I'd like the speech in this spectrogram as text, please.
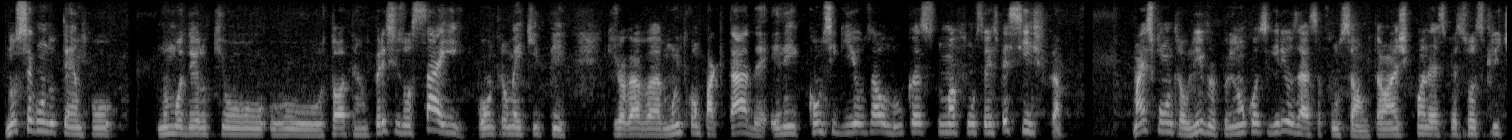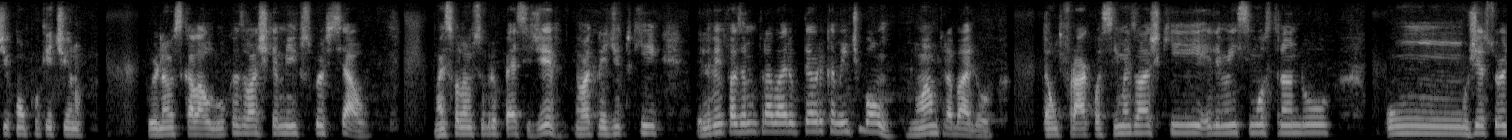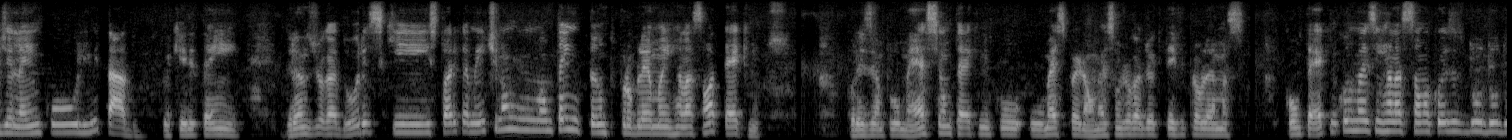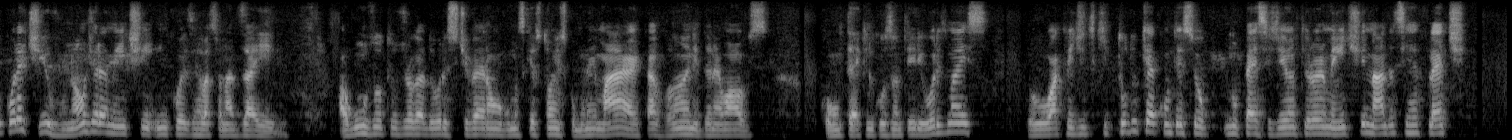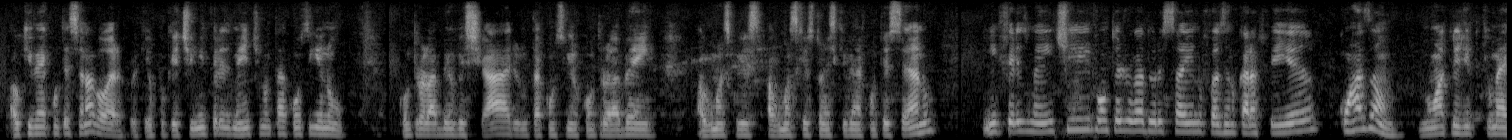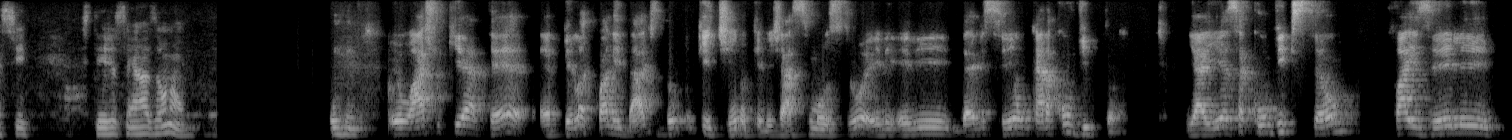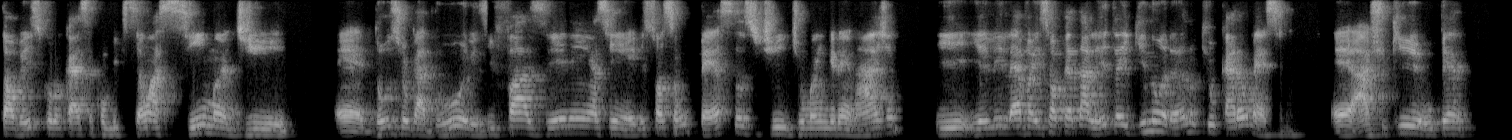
No segundo tempo, no modelo que o, o Tottenham precisou sair contra uma equipe que jogava muito compactada, ele conseguia usar o Lucas numa função específica. Mas contra o Liverpool, ele não conseguiria usar essa função. Então, acho que quando as pessoas criticam o Pochettino por não escalar o Lucas, eu acho que é meio superficial. Mas falando sobre o PSG, eu acredito que ele vem fazendo um trabalho teoricamente bom. Não é um trabalho tão fraco assim, mas eu acho que ele vem se mostrando um gestor de elenco limitado, porque ele tem grandes jogadores que historicamente não, não tem tanto problema em relação a técnicos. Por exemplo, o Messi é um técnico, o Messi, perdão, o Messi é um jogador que teve problemas com técnicos, mas em relação a coisas do, do, do coletivo, não geralmente em coisas relacionadas a ele. Alguns outros jogadores tiveram algumas questões, como Neymar, Cavani, Daniel Alves, com técnicos anteriores, mas eu acredito que tudo que aconteceu no PSG anteriormente, nada se reflete ao que vem acontecendo agora, porque o Pochettino, infelizmente, não está conseguindo controlar bem o vestiário, não está conseguindo controlar bem algumas, algumas questões que vem acontecendo, infelizmente, vão ter jogadores saindo fazendo cara feia com razão. Não acredito que o Messi esteja sem razão, não. Uhum. Eu acho que até é, pela qualidade do Pochettino, que ele já se mostrou, ele, ele deve ser um cara convicto. Né? E aí essa convicção faz ele, talvez, colocar essa convicção acima de é, dos jogadores e fazerem, assim, eles só são peças de, de uma engrenagem e, e ele leva isso ao pé da letra, ignorando que o cara é o Messi. Né? É, acho que o,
